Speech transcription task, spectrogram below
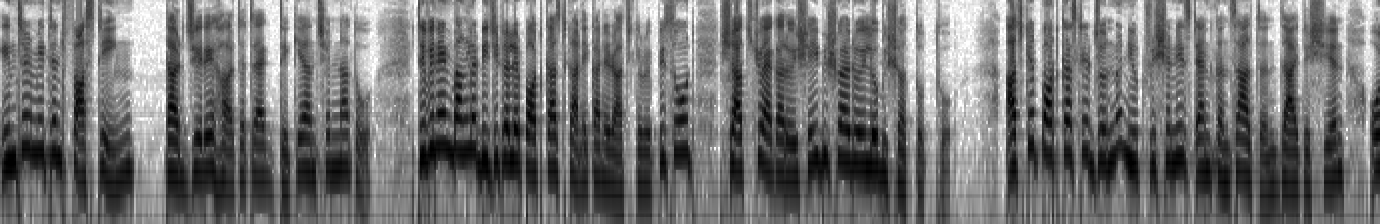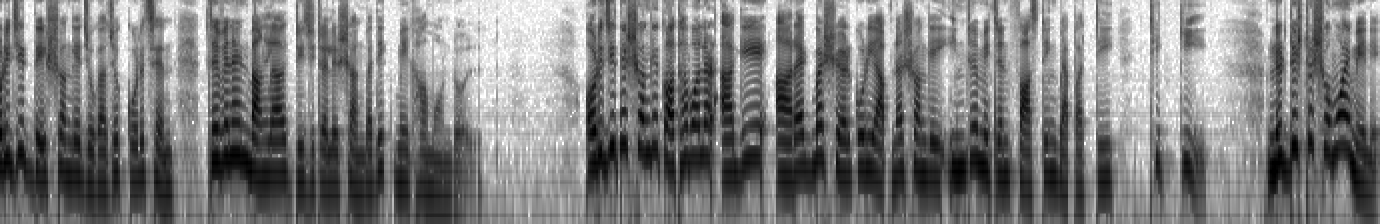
ইন্টারমিটেন্ট ফাস্টিং তার জেরে হার্ট অ্যাটাক ডেকে আনছেন না তো? টিভি নাইন বাংলা ডিজিটালের পডকাস্ট কানে কানের আজকের এপিসোড সাতশো এগারোয় সেই বিষয়ে রইল বিশদ তথ্য। আজকের পডকাস্টের জন্য nutritionist and consultant dietitian Arijit দের সঙ্গে যোগাযোগ করেছেন টিভি নাইন বাংলা ডিজিটালের সাংবাদিক মেঘা মণ্ডল। অরিজিতের সঙ্গে কথা বলার আগে আর একবার শেয়ার করি আপনার সঙ্গে ইন্টারমিটেন্ট ফাস্টিং ব্যাপারটি ঠিক কী? নির্দিষ্ট সময় মেনে,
